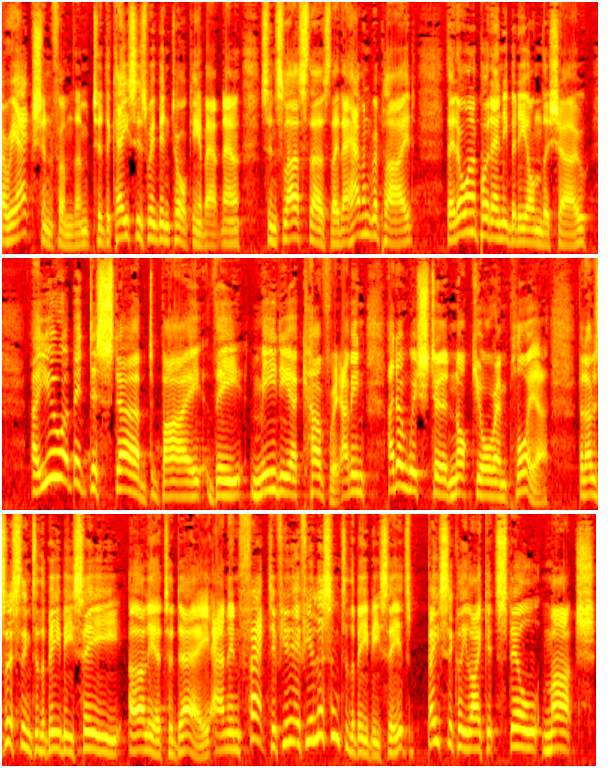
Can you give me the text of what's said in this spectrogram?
a reaction from them to the cases we've been talking about now since last Thursday. They haven't replied. They don't want to put anybody on the show. Are you a bit disturbed by the media coverage? I mean, I don't wish to knock your employer, but I was listening to the BBC earlier today, and in fact, if you if you listen to the BBC, it's basically like it's still March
